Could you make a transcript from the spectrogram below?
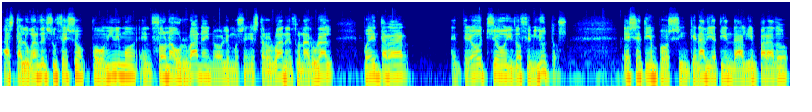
hasta el lugar del suceso, como mínimo en zona urbana, y no hablemos en extraurbana, en zona rural, pueden tardar entre 8 y 12 minutos. Ese tiempo sin que nadie atienda a alguien parado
